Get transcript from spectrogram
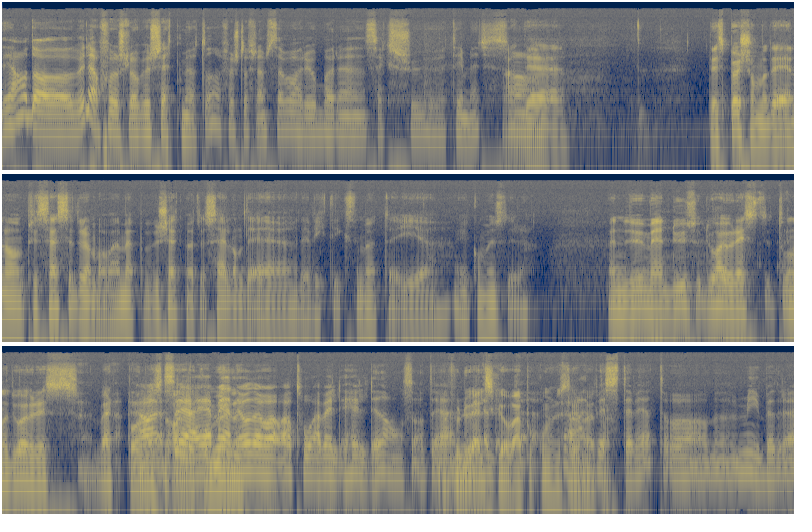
Ja, da vil jeg foreslå budsjettmøte, da, først og fremst. Det varer jo bare seks-sju timer. Nei, det, det, spørs om det er noen prinsessedrøm å være med på budsjettmøte, selv om det er det viktigste møtet i, i kommunestyret. Men du, men du, du, har jo reist, Tone, du har jo reist, vært på ja, nesten alle jeg, jeg mener jo at hun er veldig heldig. Da, altså ja, for du elsker jo å være på kommunestyremøte? Det er det beste jeg vet. Og mye bedre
